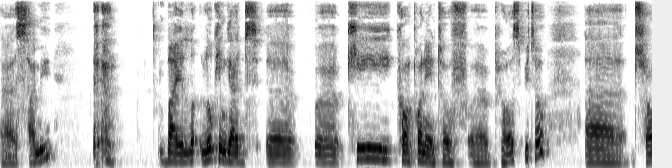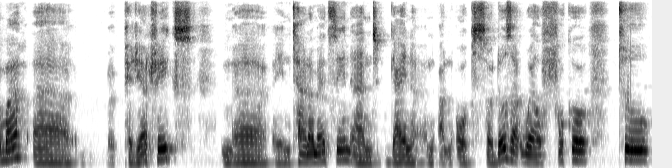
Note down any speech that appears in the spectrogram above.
uh, SAMU. by lo- looking at uh, uh, key component of uh, hospital, uh, trauma, uh, pediatrics, uh, internal medicine, and gyne and, and, ops. So those are well focal two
